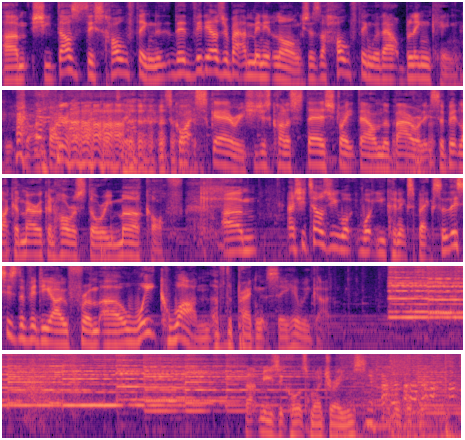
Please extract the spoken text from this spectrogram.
Um, she does this whole thing. The, the videos are about a minute long. She does the whole thing without blinking, which I find quite. It's quite scary. She just kind of stares straight down the barrel. It's a bit like American Horror Story Murkoff. Um, and she tells you what, what you can expect. So this is the video from uh, week one of the pregnancy. Here we go. That music haunts my dreams.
